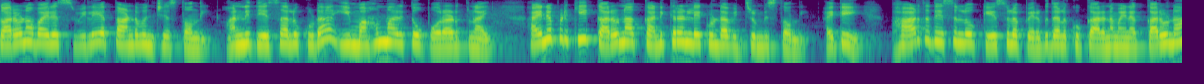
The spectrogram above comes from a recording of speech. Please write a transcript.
కరోనా వైరస్ విలయ తాండవం చేస్తోంది. అన్ని దేశాలు కూడా ఈ మహమ్మారితో పోరాడుతున్నాయి. అయినప్పటికీ కరోనా కనికరం లేకుండా విజృంభిస్తోంది. అయితే భారతదేశంలో కేసుల పెరుగుదలకు కారణమైన కరోనా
